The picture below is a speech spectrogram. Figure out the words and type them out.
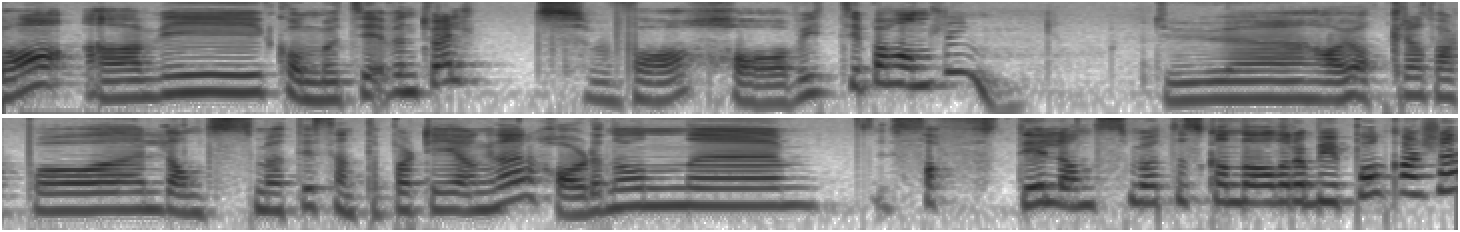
Da er vi kommet til eventuelt. Hva har vi til behandling? Du eh, har jo akkurat vært på landsmøte i Senterpartiet, Agnar. Har du noen eh, saftige landsmøteskandaler å by på, kanskje?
